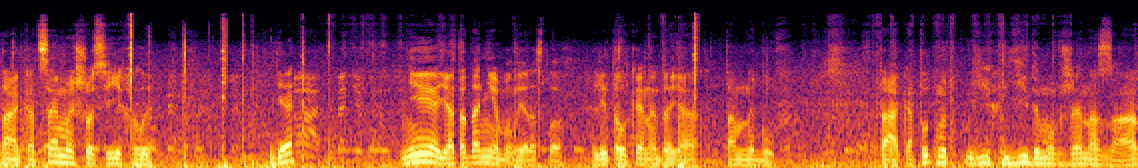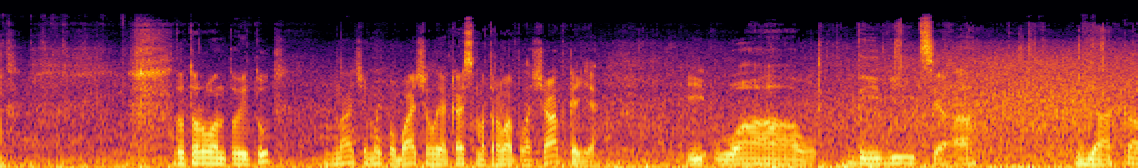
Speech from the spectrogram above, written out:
Так, а це ми щось їхали. Де? Ні, я тоді не був, Ярослав. Little Canada я там не був. Так, а тут ми їдемо вже назад до Торонто і тут, наче ми побачили якась смотрова площадка є. І вау! Дивіться! Яка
